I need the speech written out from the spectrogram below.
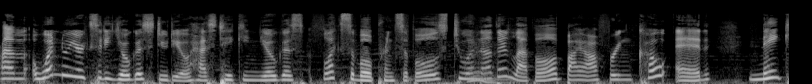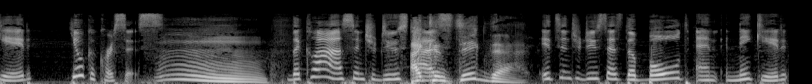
Um, one New York City yoga studio has taken yoga's flexible principles to another level by offering co-ed naked yoga courses. mm, The class introduced I can as dig that. it's introduced as the Bold and Naked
